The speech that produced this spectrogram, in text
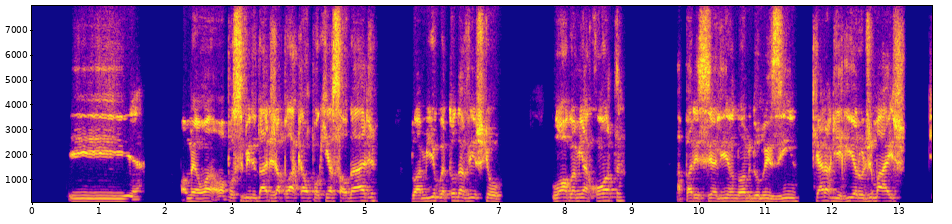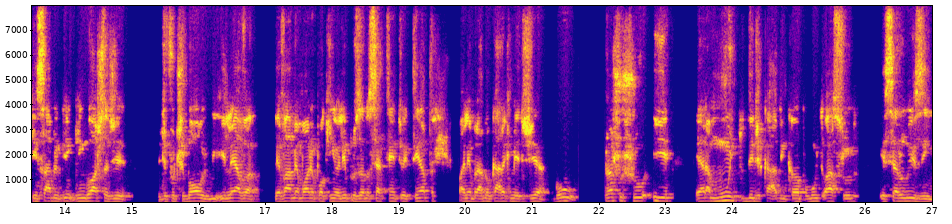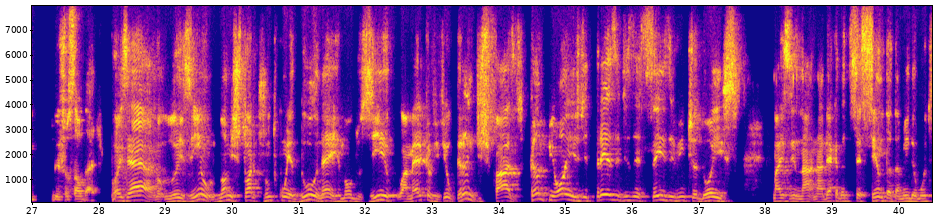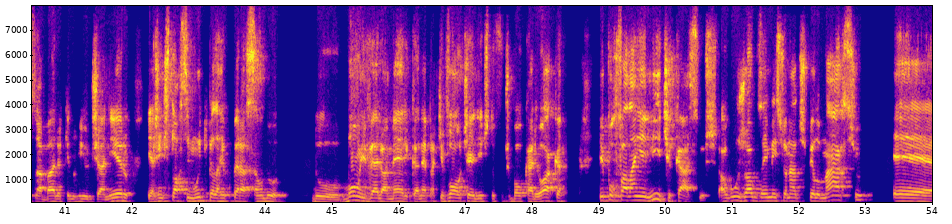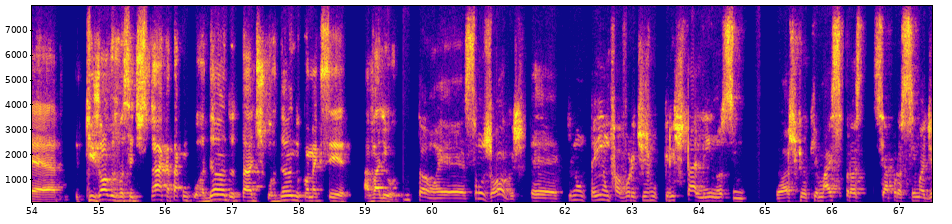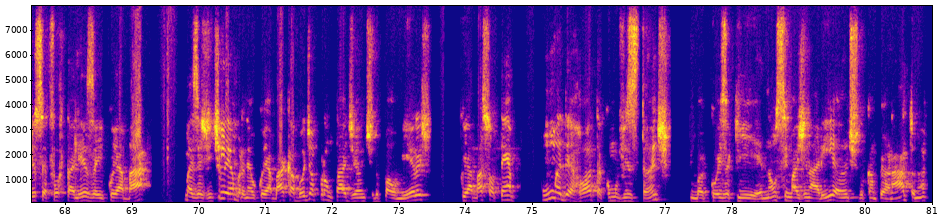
e uma, uma possibilidade de aplacar um pouquinho a saudade do amigo é toda vez que eu logo a minha conta aparecer ali o nome do Luizinho, que era guerreiro demais. Quem sabe, quem, quem gosta de, de futebol e, e leva levar a memória um pouquinho ali para os anos 70 e 80, vai lembrar de um cara que metia gol para chuchu e era muito dedicado em campo, muito raçudo. Esse era o Luizinho deixou saudade. Pois é, Luizinho, nome histórico, junto com Edu, né, irmão do Zico, o América viveu grandes fases, campeões de 13, 16 e 22, mas na, na, década de 60 também deu muito trabalho aqui no Rio de Janeiro, e a gente torce muito pela recuperação do, do bom e velho América, né, para que volte à elite do futebol carioca. E por falar em elite, Cássius, alguns jogos aí mencionados pelo Márcio, é, que jogos você destaca? Está concordando? Está discordando? Como é que você avaliou? Então, é, são jogos é, que não têm um favoritismo cristalino, assim. Eu acho que o que mais se aproxima disso é Fortaleza e Cuiabá, mas a gente lembra, né? O Cuiabá acabou de aprontar diante do Palmeiras. Cuiabá só tem uma derrota como visitante, uma coisa que não se imaginaria antes do campeonato, né?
